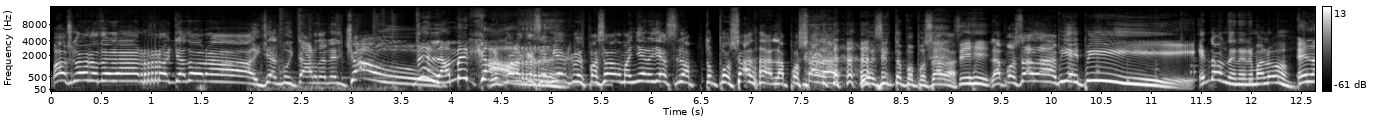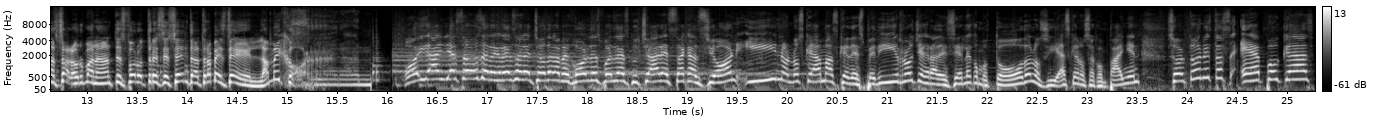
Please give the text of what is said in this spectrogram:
Vamos con algo de la arrolladora. Y ya es muy tarde en el show. ¡De la Recuerda que ese mejor! miércoles pasado, mañana ya es la posada, la posada. Iba a decir topo posada. Sí. La posada VIP. ¿En dónde, nene malo? En la sala urbana, antes foro 360, a través de La Mejor. Oigan, ya estamos de regreso en el show de la mejor después de escuchar esta canción y no nos queda más que despedirnos y agradecerle como todos los días que nos acompañen, sobre todo en estas épocas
